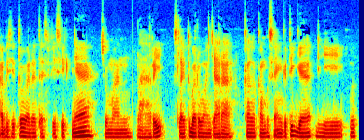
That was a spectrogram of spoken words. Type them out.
Habis itu ada tes fisiknya cuman lari. Setelah itu baru wawancara. Kalau kampus yang ketiga di UT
